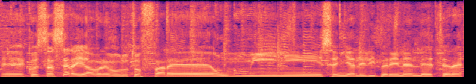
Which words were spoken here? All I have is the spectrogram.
E questa sera io avrei voluto fare un mini segnali liberi nell'etere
